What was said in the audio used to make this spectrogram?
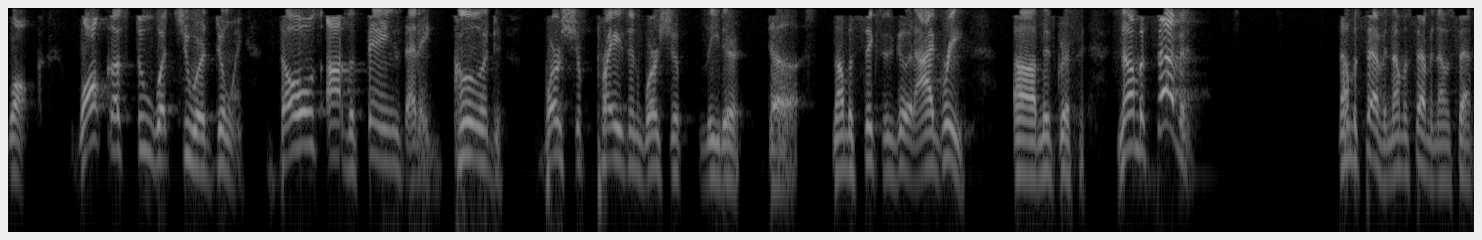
walk. Walk us through what you are doing. Those are the things that a good worship, praise, and worship leader does. Number six is good. I agree, uh, Ms. Griffin. Number seven. Number seven, number seven, number seven.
